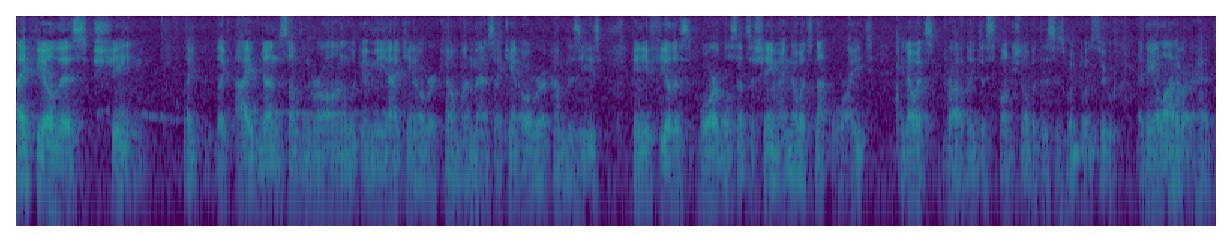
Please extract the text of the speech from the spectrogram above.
I feel this shame, like like I've done something wrong. Look at me, I can't overcome MS. I can't overcome disease, and you feel this horrible sense of shame. I know it's not right. I know it's probably dysfunctional, but this is what goes mm-hmm. through. I think a lot of our heads.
